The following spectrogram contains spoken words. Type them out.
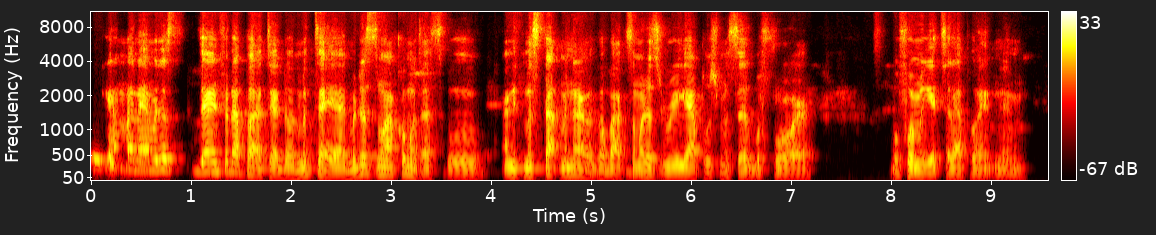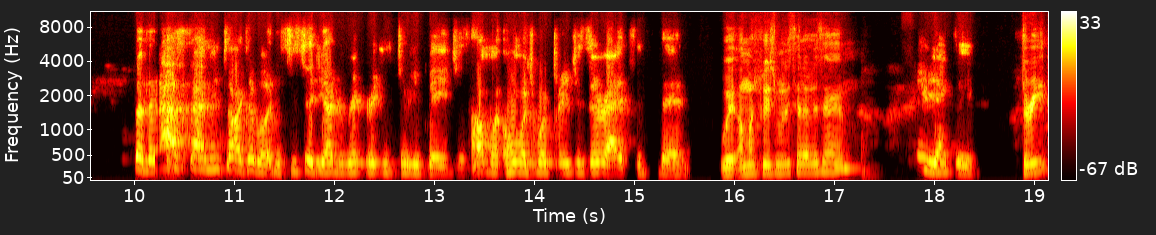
Yeah, man, I'm just dying for that party I done. I tell you, I just want to come out of school. And if I stop, I never go back. So I just really I push myself before before we get to that point then. So the last time you talked about this, you said you had written three pages. How much, how much more pages you write since then? Wait, how much pages did you tell at the time? Three, I think. Three?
